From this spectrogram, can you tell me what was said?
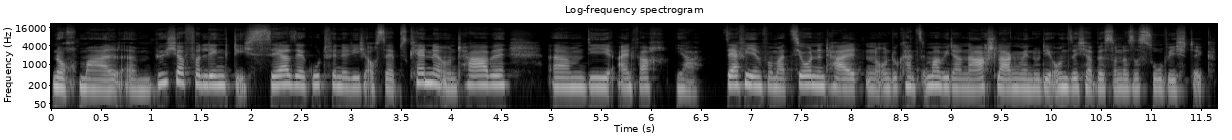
nochmal ähm, Bücher verlinkt, die ich sehr, sehr gut finde, die ich auch selbst kenne und habe, ähm, die einfach, ja, sehr viel Information enthalten und du kannst immer wieder nachschlagen, wenn du dir unsicher bist und das ist so wichtig.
